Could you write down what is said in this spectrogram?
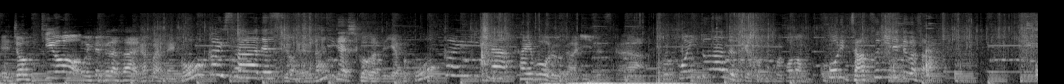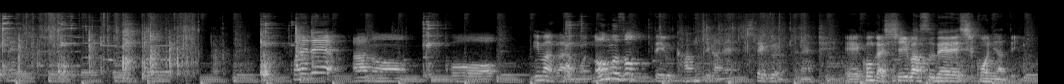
えジョッキを置いてください。やっぱりね豪快さですよね。何が思考かってやっぱ豪快なハイボールがいいですからこれポイントなんですけどもこの氷雑に入れてください、あのこう今からもう飲むぞっていう感じがねしてくるんでね、えー、今回シーバスで試行になっていきます。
